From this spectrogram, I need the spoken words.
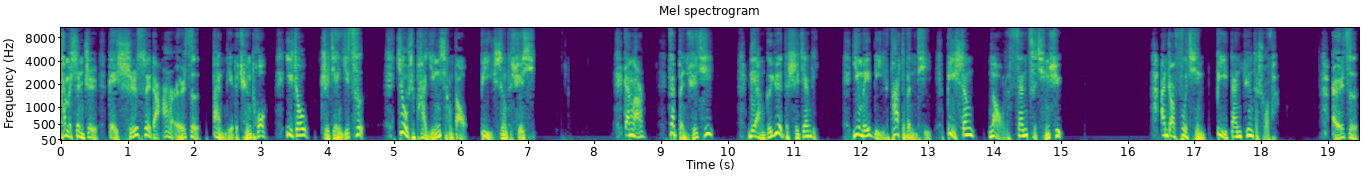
他们甚至给十岁的二儿子办理了全托，一周只见一次，就是怕影响到毕生的学习。然而，在本学期两个月的时间里，因为理发的问题，毕生闹了三次情绪。按照父亲毕丹军的说法。儿子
